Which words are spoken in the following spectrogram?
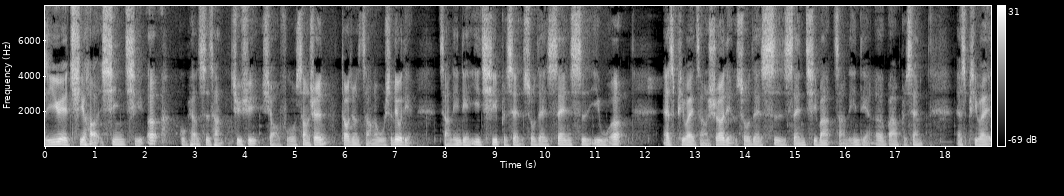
十一月七号星期二，股票市场继续小幅上升，道琼涨了五十六点，涨零点一七 percent，收在三四一五二；SPY 涨十二点，收在四三七八，涨零点二八 percent。SPY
